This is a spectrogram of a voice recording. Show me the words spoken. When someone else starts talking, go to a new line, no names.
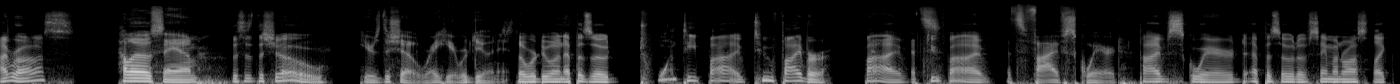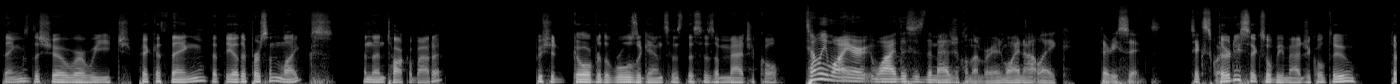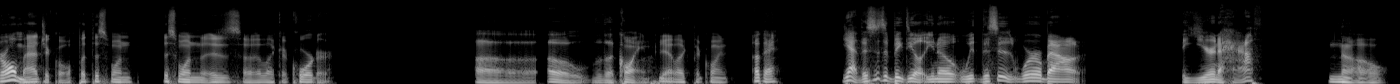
Hi, Ross.
Hello, Sam.
This is the show.
Here's the show right here. We're doing it.
So we're doing episode 25, two fiver, five,
That's-
two five,
That's five squared.
five squared episode of Sam and Ross Like Things, the show where we each pick a thing that the other person likes and then talk about it. We should go over the rules again since this is a magical.
Tell me why you're, why this is the magical number and why not like 36? Six squared.
36 will be magical too. They're all magical, but this one this one is uh, like a quarter.
Uh oh, the coin.
Yeah, like the coin.
Okay. Yeah, this is a big deal. You know, we, this is we're about a year and a half.
No.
